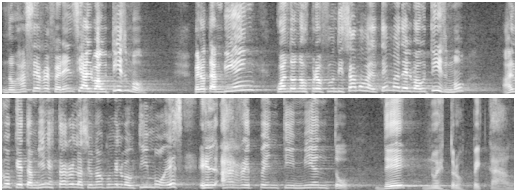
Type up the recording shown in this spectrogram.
nos hace referencia al bautismo. Pero también cuando nos profundizamos al tema del bautismo, algo que también está relacionado con el bautismo es el arrepentimiento de nuestros pecados.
